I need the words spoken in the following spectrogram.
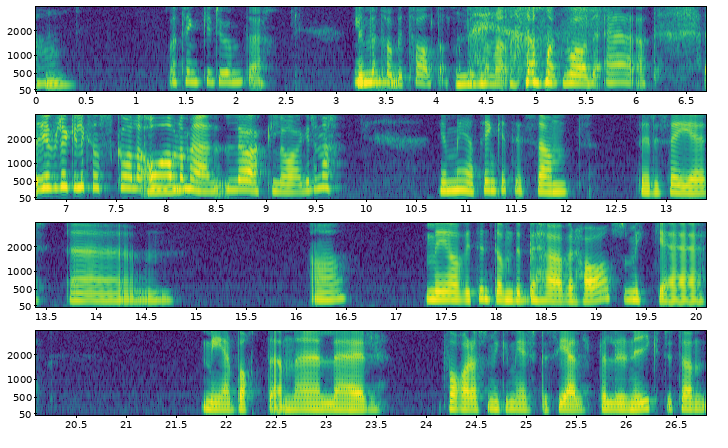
Mm. Vad tänker du om det? Inte att ta betalt alltså, utan om att vad det är. Att, alltså jag försöker liksom skala av Mm. de här löklagren. Ja, men jag tänker att det är sant, det du säger. Ehm, ja. Men jag vet inte om det behöver ha så mycket mer botten eller vara så mycket mer speciellt eller unikt. Utan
